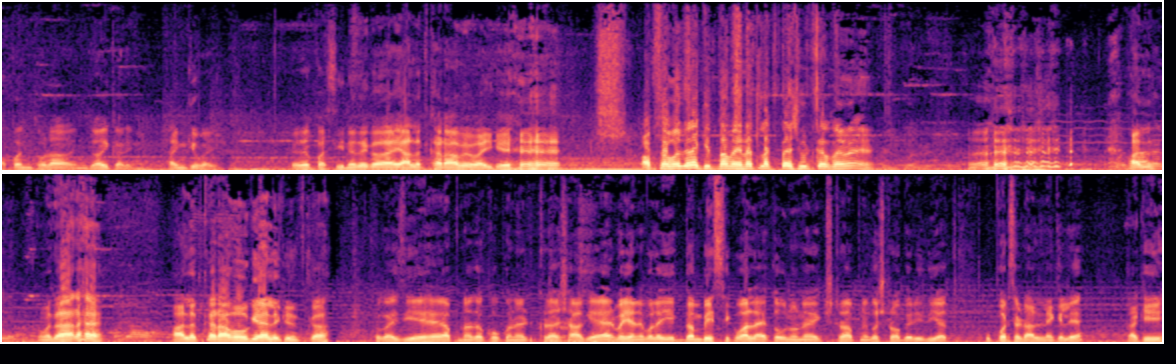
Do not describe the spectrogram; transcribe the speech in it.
अपन थोड़ा इन्जॉय करेंगे। थैंक यू भाई मेरे पसीने देखो भाई हालत ख़राब है भाई के। अब समझ रहे हैं कितना मेहनत लगता है शूट करने में? मज़ा आ रहा है? हालत ख़राब हो गया लेकिन इसका। तो गाइज़ ये है अपना तो कोकोनट क्रश आ गया है। भैया ने बोला ये एकदम बेसिक वाला है तो उन्होंने एक्स्ट्रा अपने को स्ट्रॉबेरी दिया ऊपर से डालने के लिए ताकि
